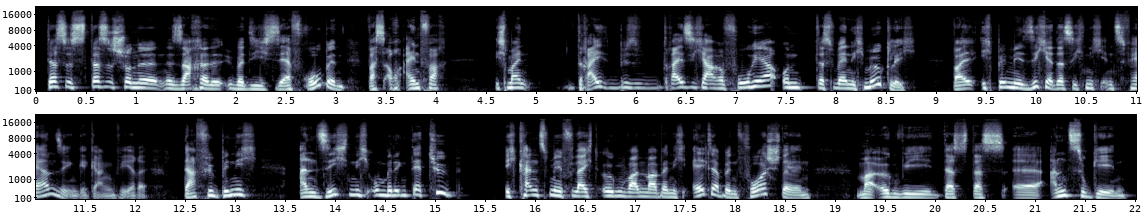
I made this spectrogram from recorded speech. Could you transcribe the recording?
das ist, das ist schon eine, eine Sache, über die ich sehr froh bin. Was auch einfach, ich meine, 30 Jahre vorher und das wäre nicht möglich. Weil ich bin mir sicher, dass ich nicht ins Fernsehen gegangen wäre. Dafür bin ich an sich nicht unbedingt der Typ. Ich kann es mir vielleicht irgendwann mal, wenn ich älter bin, vorstellen, mal irgendwie das, das äh, anzugehen.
